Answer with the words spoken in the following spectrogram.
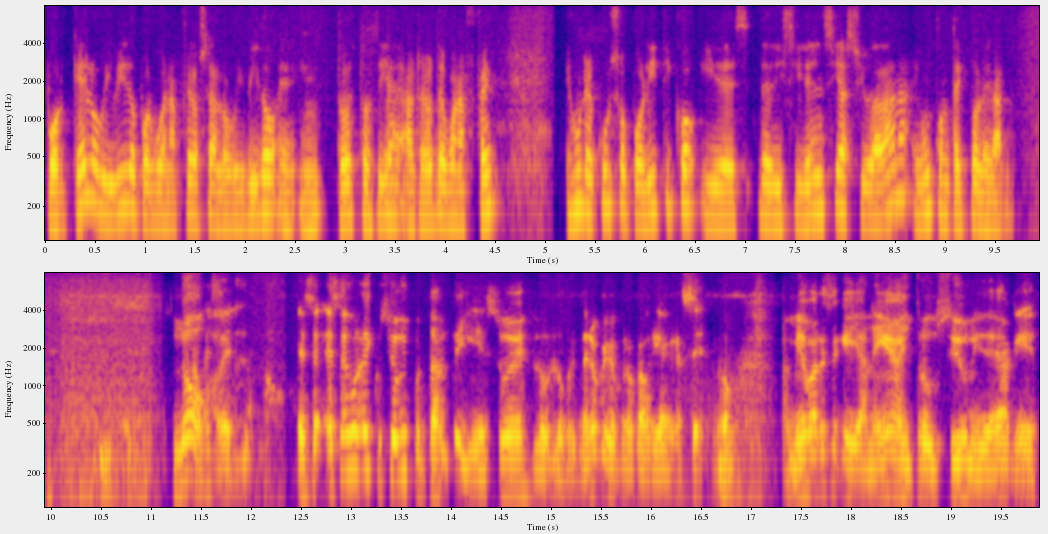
¿por qué lo vivido por buena fe, o sea, lo vivido en, todos estos días alrededor de buena fe, es un recurso político y de, disidencia ciudadana en un contexto legal? No, a ver, esa, es una discusión importante y eso es lo, primero que yo creo que habría que hacer, ¿no? A mí me parece que Yané ha introducido una idea que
